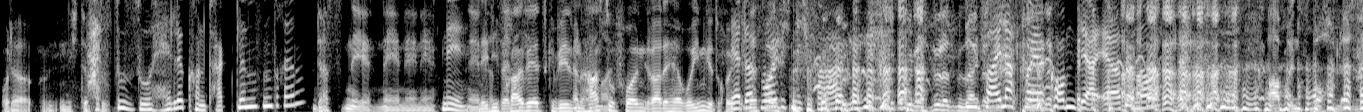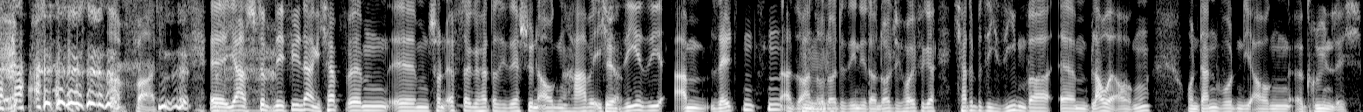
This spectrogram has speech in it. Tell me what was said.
oder nicht das. Hast du so helle Kontaktlinsen drin? Das, nee, nee, nee, nee. Nee. Nee, die Frage wäre jetzt gewesen, hast du vorhin gerade Heroin gedrückt? Ja, das, Das wollte ich nicht fragen. Gut, dass du das gesagt Die hast. Weihnachtsfeier kommt ja erst noch. Ab ins Wochenende. Abfahrt. Äh, ja, stimmt. Nee, vielen Dank. Ich habe ähm, ähm, schon öfter gehört, dass ich sehr schöne Augen habe. Ich Ja. sehe sie am seltensten. Also andere Leute sehen die dann deutlich häufiger. Ich hatte, bis ich sieben war, ähm, blaue Augen. Und dann wurden die Augen äh, grünlich.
